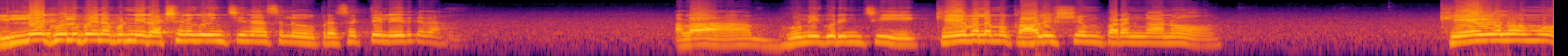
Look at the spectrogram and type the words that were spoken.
ఇల్లే కూలిపోయినప్పుడు నీ రక్షణ గురించి అసలు ప్రసక్తే లేదు కదా. అలా భూమి గురించి కేవలము కాలుష్యం పరంగానో కేవలము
